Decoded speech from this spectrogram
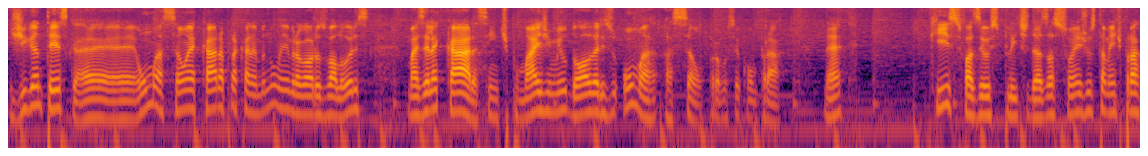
gigantesca. É, é, uma ação é cara pra caramba. Não lembro agora os valores, mas ela é cara, assim, tipo, mais de mil dólares uma ação para você comprar, né? Quis fazer o split das ações justamente para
